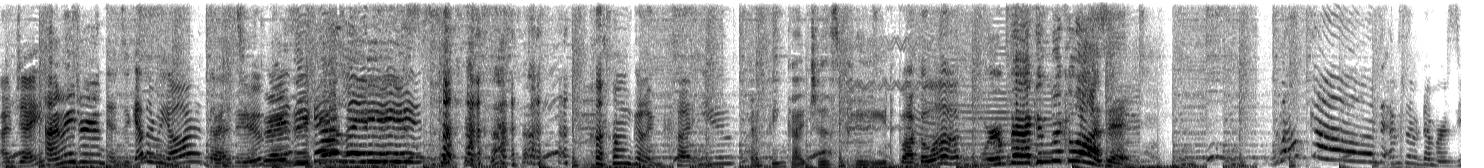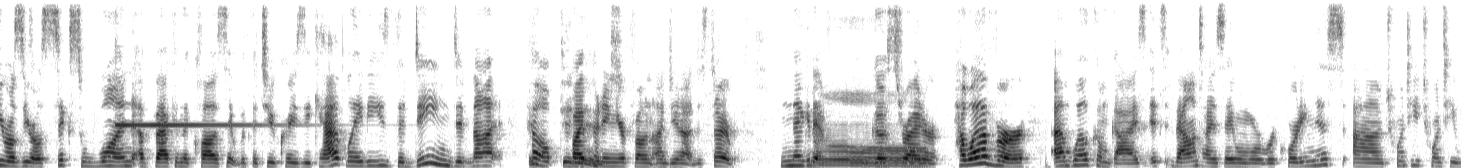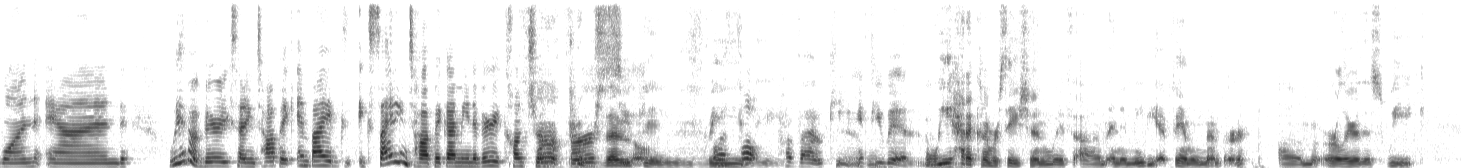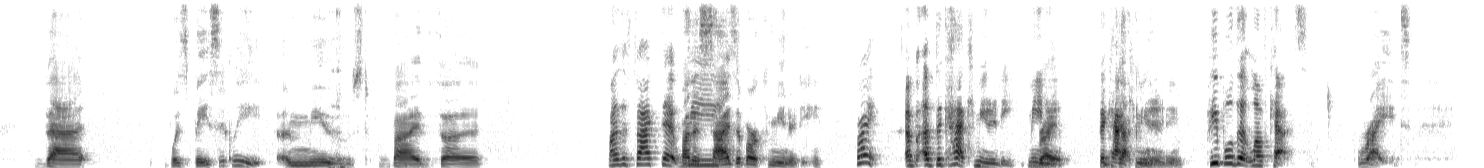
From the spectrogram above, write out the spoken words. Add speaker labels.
Speaker 1: I'm Jay.
Speaker 2: I'm Adrian.
Speaker 1: And together we are the,
Speaker 2: The
Speaker 1: two
Speaker 2: Two
Speaker 1: crazy
Speaker 2: Crazy
Speaker 1: cat
Speaker 2: Cat
Speaker 1: ladies. I'm gonna cut you.
Speaker 2: I think I just peed.
Speaker 1: Buckle up.
Speaker 2: We're back in the closet.
Speaker 1: Welcome to episode number 0061 of Back in the Closet with the two crazy cat ladies. The ding did not help by putting your phone on Do Not Disturb. Negative.
Speaker 2: Oh.
Speaker 1: Ghost Rider. However, um, welcome guys. It's Valentine's Day when we're recording this, um, 2021, and we have a very exciting topic. And by ex- exciting topic, I mean a very controversial
Speaker 2: Thought-provoking,
Speaker 1: or
Speaker 2: really.
Speaker 1: thought-provoking, if you will.
Speaker 2: We had a conversation with um, an immediate family member um, earlier this week that was basically amused by the
Speaker 1: By the fact that
Speaker 2: by
Speaker 1: we
Speaker 2: the size of our community,
Speaker 1: right of, of the cat community, meaning
Speaker 2: right?
Speaker 1: The cat, community. people that love cats.
Speaker 2: Right.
